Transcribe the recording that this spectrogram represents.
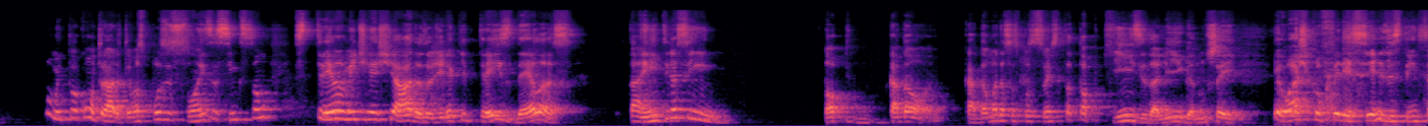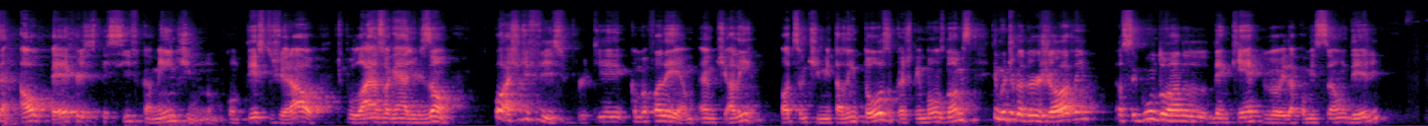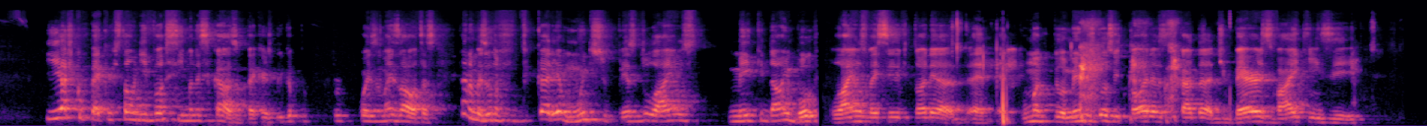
Muito pelo contrário, tem umas posições, assim, que são extremamente recheadas. Eu diria que três delas tá entre, assim, top, cada, cada uma dessas posições está top 15 da liga, não sei. Eu acho que oferecer resistência ao Packers especificamente, no contexto geral, tipo, o Lions vai ganhar a divisão, pô, acho difícil, porque, como eu falei, é um, é um pode ser um time talentoso, porque acho que tem bons nomes, tem muito jogador jovem, é o segundo ano do Dan Campbell e da comissão dele, e acho que o Packers está um nível acima nesse caso, o Packers briga por, por coisas mais altas. Cara, mas eu não ficaria muito surpreso do Lions meio que dar um embolo. O Lions vai ser vitória, é, é, uma, pelo menos duas vitórias de cada de Bears, Vikings e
